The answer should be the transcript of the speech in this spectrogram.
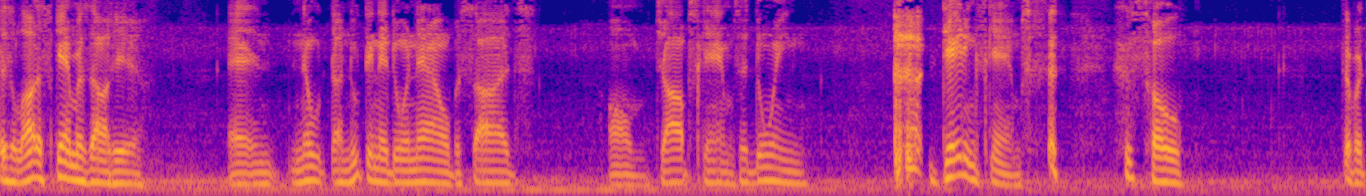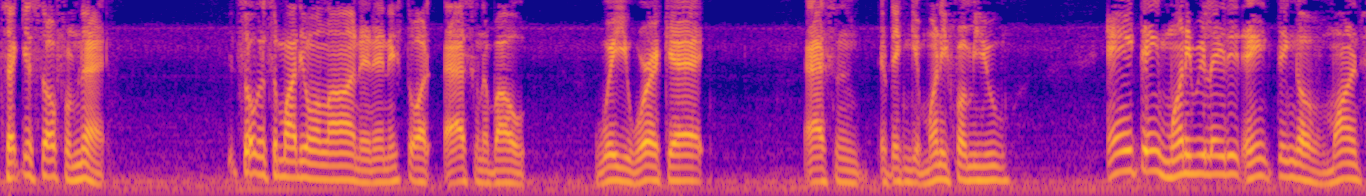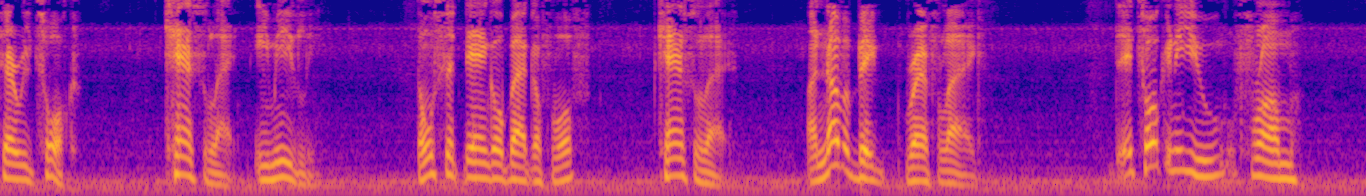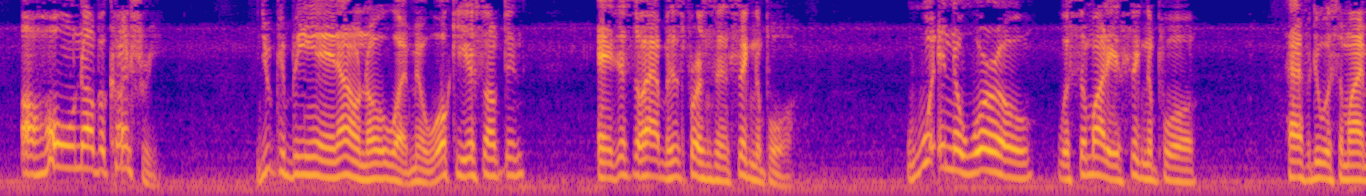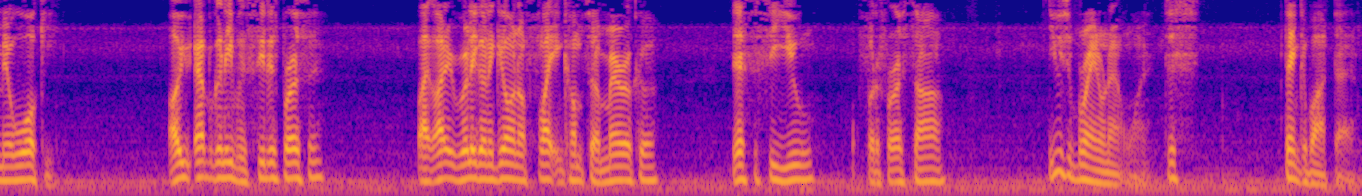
there's a lot of scammers out here. And new, a new thing they're doing now, besides um, job scams, they're doing dating scams. so, to protect yourself from that, you're talking to somebody online and then they start asking about where you work at, asking if they can get money from you. Anything money related, anything of monetary talk, cancel that immediately. Don't sit there and go back and forth. Cancel that. Another big red flag. They're talking to you from a whole nother country. You could be in, I don't know what, Milwaukee or something, and just so happens this person's in Singapore. What in the world would somebody in Singapore have to do with somebody in Milwaukee? Are you ever gonna even see this person? Like, are they really gonna get on a flight and come to America just to see you for the first time? Use your brain on that one. Just think about that.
